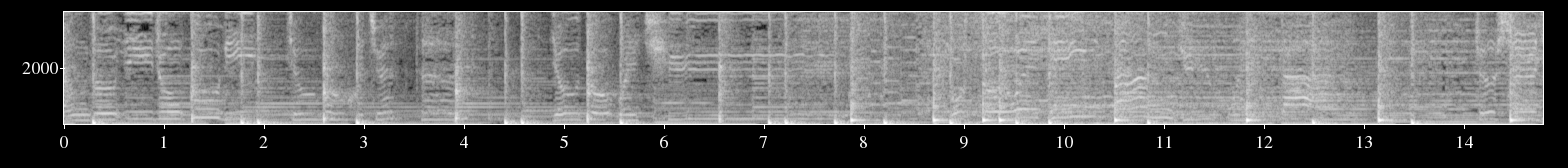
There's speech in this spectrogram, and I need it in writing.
当做一种鼓励，就不会觉得有多委屈。无所谓平凡与伟大。这世界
